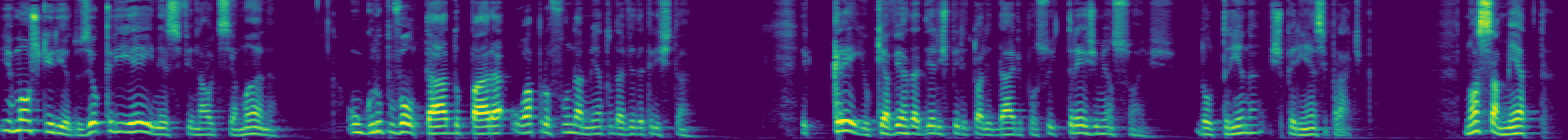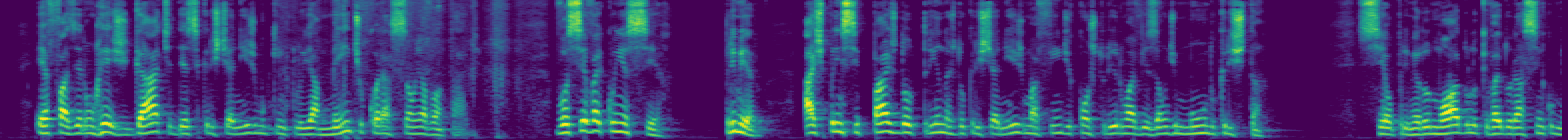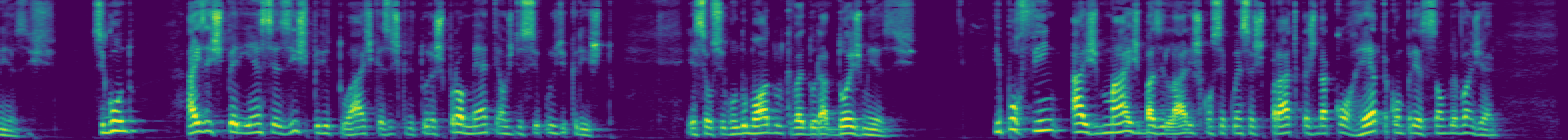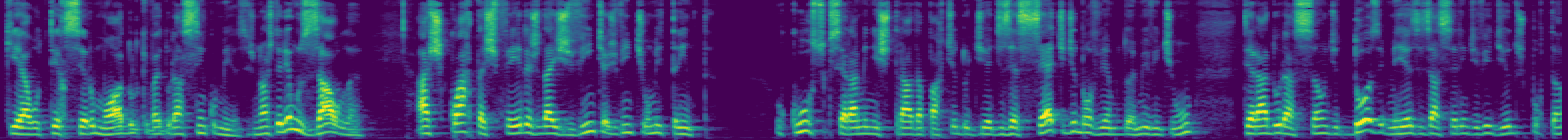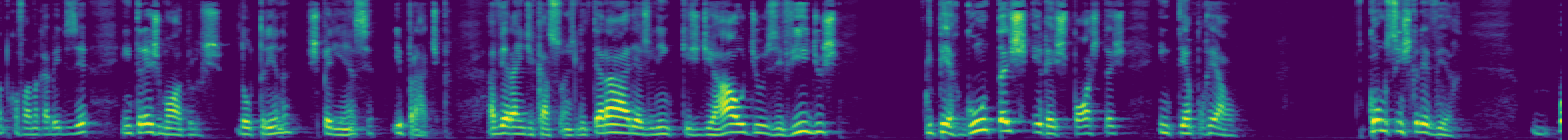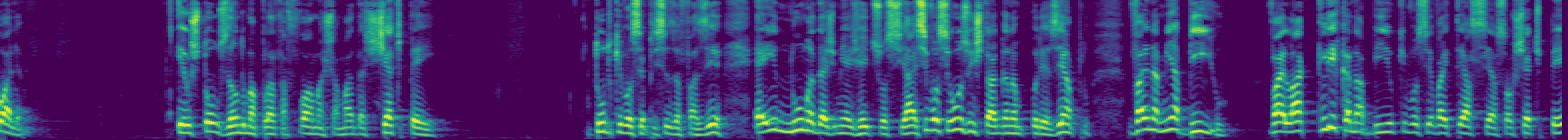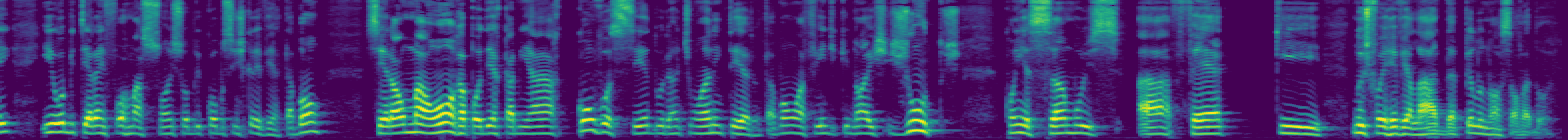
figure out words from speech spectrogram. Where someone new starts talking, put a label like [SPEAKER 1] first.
[SPEAKER 1] Irmãos queridos, eu criei nesse final de semana um grupo voltado para o aprofundamento da vida cristã. E creio que a verdadeira espiritualidade possui três dimensões: doutrina, experiência e prática. Nossa meta é fazer um resgate desse cristianismo que inclui a mente, o coração e a vontade. Você vai conhecer, primeiro, as principais doutrinas do cristianismo a fim de construir uma visão de mundo cristã. Esse é o primeiro módulo que vai durar cinco meses. Segundo, as experiências espirituais que as Escrituras prometem aos discípulos de Cristo. Esse é o segundo módulo que vai durar dois meses. E, por fim, as mais basilares consequências práticas da correta compreensão do Evangelho, que é o terceiro módulo que vai durar cinco meses. Nós teremos aula às quartas-feiras, das 20 às 21h30. O curso, que será ministrado a partir do dia 17 de novembro de 2021, terá duração de 12 meses a serem divididos, portanto, conforme acabei de dizer, em três módulos: doutrina, experiência e prática. Haverá indicações literárias, links de áudios e vídeos e perguntas e respostas em tempo real. Como se inscrever? Olha, eu estou usando uma plataforma chamada ChatPay tudo que você precisa fazer é ir numa das minhas redes sociais. Se você usa o Instagram, por exemplo, vai na minha bio. Vai lá, clica na bio que você vai ter acesso ao ChatPay e obterá informações sobre como se inscrever, tá bom? Será uma honra poder caminhar com você durante um ano inteiro, tá bom? A fim de que nós juntos conheçamos a fé que nos foi revelada pelo nosso Salvador.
